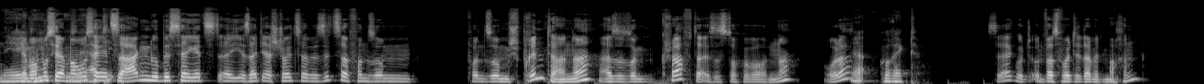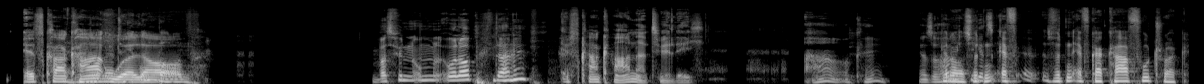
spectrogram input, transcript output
Nee, Ja, man die- muss ja, man muss ja jetzt sagen, du bist ja jetzt, äh, ihr seid ja stolzer Besitzer von so einem, von so einem Sprinter, ne? Also so ein Crafter ist es doch geworden, ne? Oder? Ja, korrekt. Sehr gut. Und was wollt ihr damit machen? Ja, FKK-Urlaub. Was für ein Urlaub, Daniel? FKK natürlich. Ah, okay. Ja, so Genau, es wird, ein jetzt. F, es wird ein FKK Foodtruck.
